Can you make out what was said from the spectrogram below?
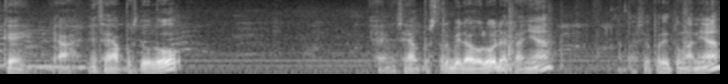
Oke, ya ini saya hapus dulu. Ya, ini saya hapus terlebih dahulu datanya atau hasil perhitungannya.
